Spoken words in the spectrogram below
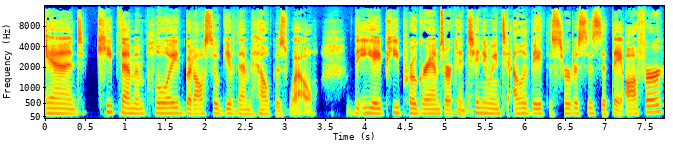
and keep them employed but also give them help as well. The EAP programs are continuing to elevate the services that they offer,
